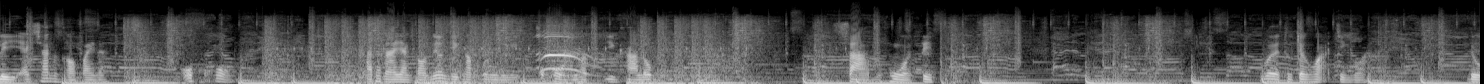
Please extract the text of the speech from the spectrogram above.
รีแอคชั่นของเขาไปนะ โอ้โห พัฒนาอย่างต่อเนื่องจริงครับตัวนี้ โอ้โหครับยิงคาลมสามหัวติด เวอร์ทุกจังหวะจริงว่ะ ดู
